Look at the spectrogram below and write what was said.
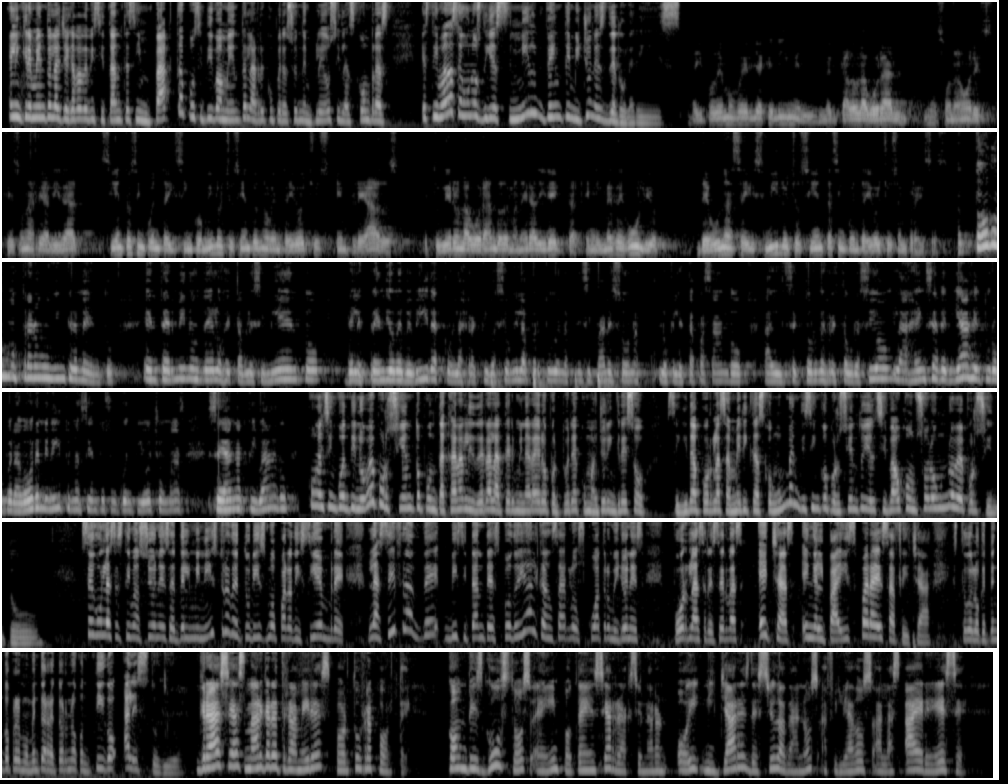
El incremento en la llegada de visitantes impacta positivamente la recuperación de empleos y las compras estimadas en unos 10 mil 20 millones de dólares. Ahí podemos ver, Jacqueline, el mercado laboral y a Sonadores, que es una realidad. 155.898 empleados estuvieron laborando de manera directa en el mes de julio de unas 6.858 empresas. Todos mostraron un incremento en términos de los establecimientos, del expendio de bebidas con la reactivación y la apertura en las principales zonas, lo que le está pasando al sector de restauración. Las agencias de viaje y turoperadores, ministro, unas 158 más, se han activado. Con el 59%, Punta Cana lidera la terminal aeroportuaria con mayor ingreso, seguida por las Américas con un 25% y el Cibao con solo un 9%. Según las estimaciones del ministro de Turismo para diciembre, la cifra de visitantes podría alcanzar los 4 millones por las reservas hechas en el país para esa fecha. Es todo lo que tengo por el momento. Retorno contigo al estudio. Gracias, Margaret Ramírez, por tu reporte. Con disgustos e impotencia reaccionaron hoy millares de ciudadanos afiliados a las ARS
